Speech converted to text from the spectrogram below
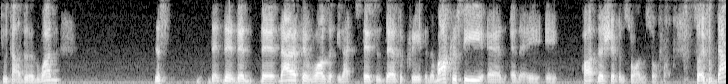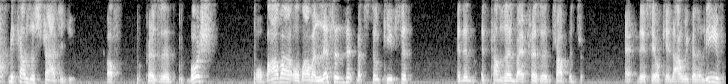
2001, this, the, the, the, the narrative was that the United States is there to create a democracy and, and a, a partnership and so on and so forth. So if that becomes a strategy of President Bush, Obama, Obama listens it but still keeps it and then it comes in by President Trump, and uh, they say, okay, now we're going to leave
